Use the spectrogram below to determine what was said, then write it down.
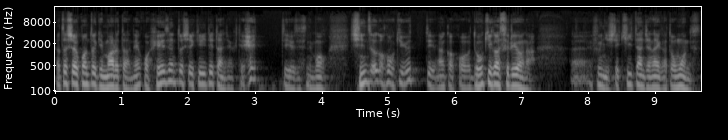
私はこの時マルタはね、こう平然として聞いてたんじゃなくて、え？っていうですね、もう心臓がこうギュッていうなんかこう動悸がするようなふうにして聞いたんじゃないかと思うんです。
